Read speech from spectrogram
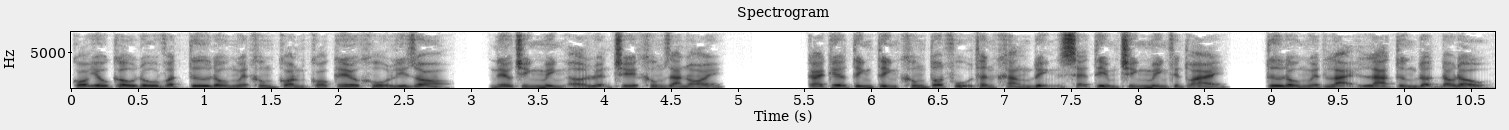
Có yêu cầu đồ vật tư đồ nguyệt không còn có kêu khổ lý do, nếu chính mình ở luyện chế không ra nói. Cái kia tính tình không tốt phụ thân khẳng định sẽ tìm chính mình phiền thoái, tư đồ nguyệt lại là từng đợt đau đầu.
